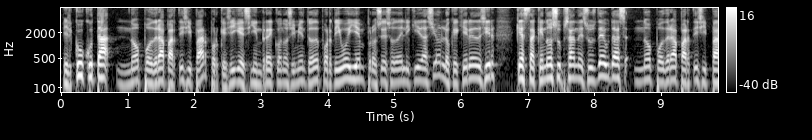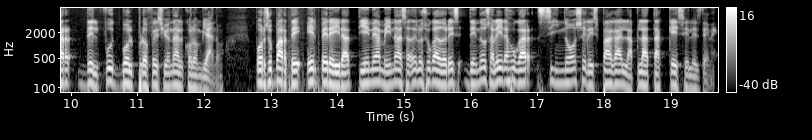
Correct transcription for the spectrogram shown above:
El Cúcuta no podrá participar porque sigue sin reconocimiento deportivo y en proceso de liquidación, lo que quiere decir que hasta que no subsane sus deudas no podrá participar del fútbol profesional colombiano. Por su parte, el Pereira tiene amenaza de los jugadores de no salir a jugar si no se les paga la plata que se les debe.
